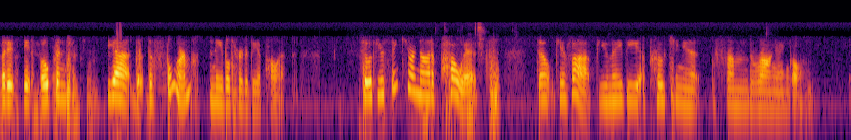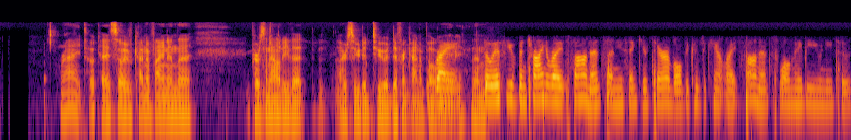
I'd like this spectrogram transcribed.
but it, it opened, yeah, the, the form enabled her to be a poet. So if you think you're not a poet, don't give up. You may be approaching it from the wrong angle. Right. Okay. So you're kind of finding the personality that are suited to a different kind of poem, right. maybe. Then. So if you've been trying to write sonnets and you think you're terrible because you can't write sonnets, well, maybe you need to,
